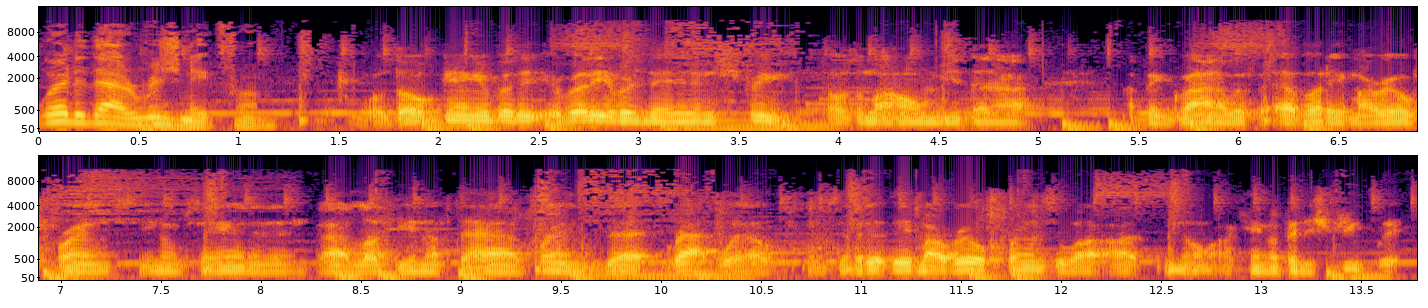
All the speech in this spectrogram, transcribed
Where did that originate from? Well, Dope it really, really originated in the street. Those are my homies that I, I've been grinding with forever. They my real friends, you know what I'm saying? And then got lucky enough to have friends that rap well. You know? They're, they're my real friends who I, I, you know, I came up in the street with.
